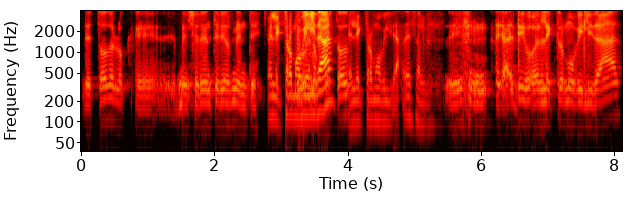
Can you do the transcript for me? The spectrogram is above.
de todo lo que mencioné anteriormente. Electromovilidad, pues electromovilidad es algo. digo, electromovilidad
